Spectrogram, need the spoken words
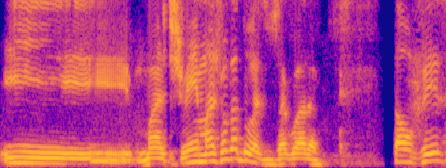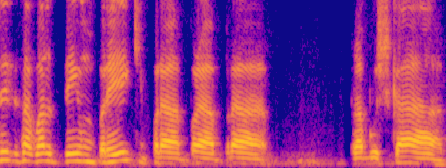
E mas vem mais jogadores agora. Talvez eles agora deem um break para para buscar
